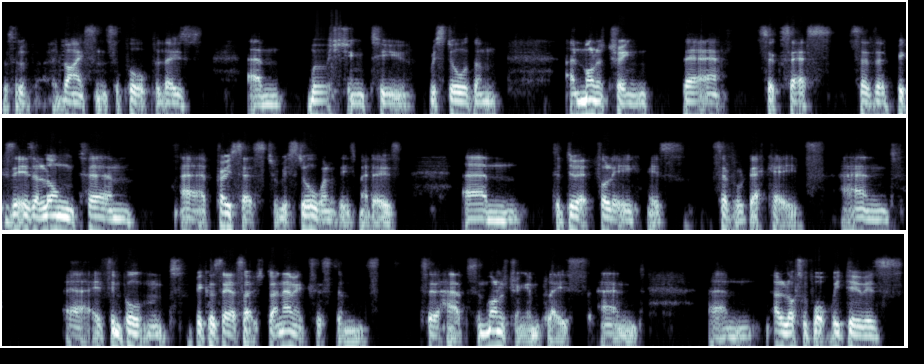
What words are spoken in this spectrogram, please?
the sort of advice and support for those um, wishing to restore them and monitoring their success so that because it is a long term uh, process to restore one of these meadows, um, to do it fully is several decades. And uh, it's important because they are such dynamic systems to have some monitoring in place. And um, a lot of what we do is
